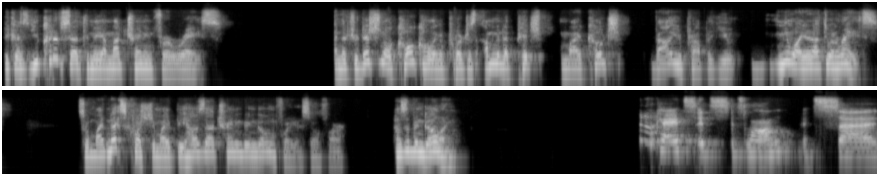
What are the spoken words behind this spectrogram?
Because you could have said to me, I'm not training for a race. And the traditional cold calling approach is I'm going to pitch my coach value prop at you. Meanwhile, you're not doing a race. So my next question might be, how's that training been going for you so far? How's it been going? Okay, it's it's it's long. It's uh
